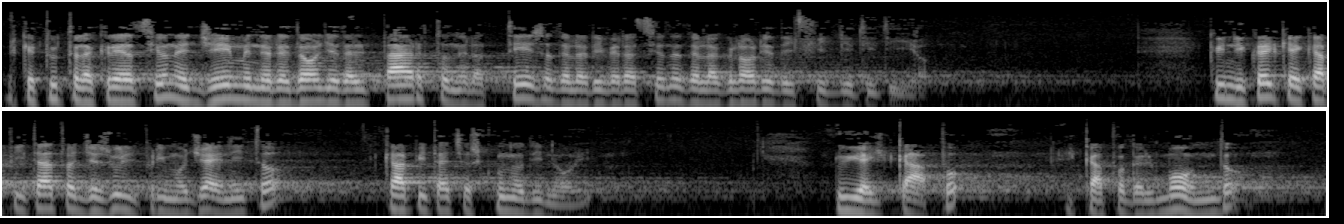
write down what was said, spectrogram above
perché tutta la creazione geme nelle doglie del parto nell'attesa della rivelazione della gloria dei figli di Dio. Quindi quel che è capitato a Gesù il primogenito capita a ciascuno di noi. Lui è il capo, il capo del mondo,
